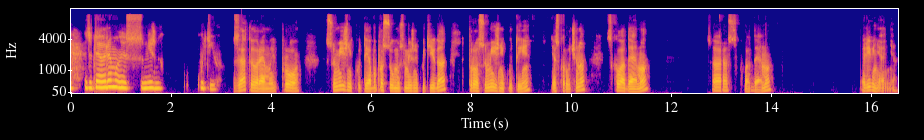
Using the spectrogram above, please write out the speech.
Е, за теоремою суміжних кутів. За теоремою про суміжні кути або про суму суміжних кутів, да? про суміжні кути, я скорочено, складемо. Зараз складемо рівняння.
